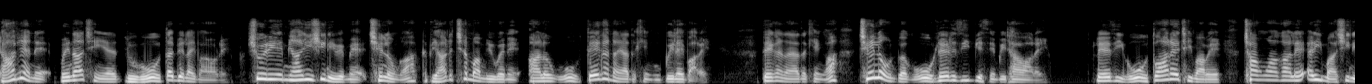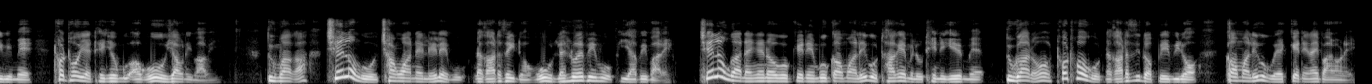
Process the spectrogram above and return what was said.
ဓားပြန်နဲ့မင်းသားချင်းရဲ့လူကိုတပ်ပစ်လိုက်ပါတော့တယ်ရွှေတွေအများကြီးရှိနေပေမဲ့ချင်းလုံကတပြားတစ်ချက်မှမမြူပဲနဲ့အားလုံးကိုတဲကန္နာရသခင်ကိုပေးလိုက်ပါတယ်တဲကန္နာရသခင်ကချင်းလုံအတွက်ကိုလှဲတစည်းပြင်ဆင်ပေးထားပါတယ်လှဲစီကိုသွားတဲ့အချိန်မှာပဲချောင်းဝါကလည်းအဲ့ဒီမှာရှိနေပေမဲ့ထော့ထော့ရဲ့ထိန်ချုံမှုအောက်ကိုရောက်နေပါပြီ သူမကချင်းလုံကိုချောင်းဝါနဲ့လဲလှယ်ဖို့ငကားတစိမ့်တော်ကိုလက်လွှဲပေးဖို့ဖိအားပေးပါတယ်ချင်းလုံကနိုင်ငံတော်ကိုကယ်တင်ဖို့ကောင်မလေးကိုထားခဲ့မယ်လို့ထင်နေခဲ့ပေမဲ့သူကတော့ထော့ထော့ကိုငကားတစိမ့်တော်ပေးပြီးတော့ကောင်မလေးကိုပဲကယ်တင်လိုက်ပါတော့တယ်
